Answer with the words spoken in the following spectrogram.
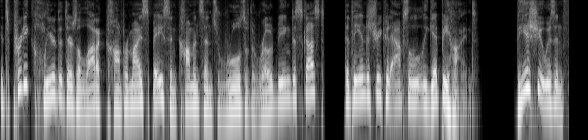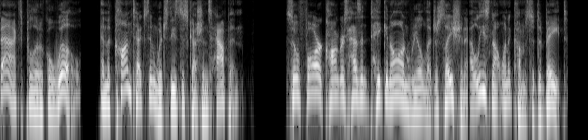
it's pretty clear that there's a lot of compromise space and common sense rules of the road being discussed that the industry could absolutely get behind. The issue is, in fact, political will and the context in which these discussions happen. So far, Congress hasn't taken on real legislation, at least not when it comes to debate.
